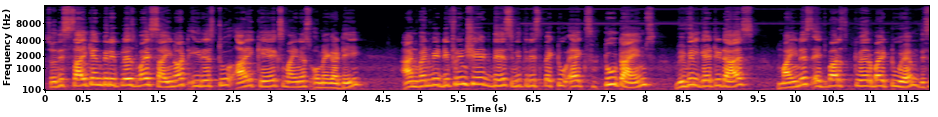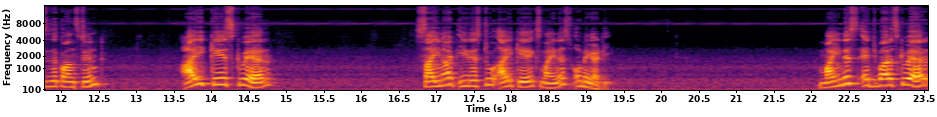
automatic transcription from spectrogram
So this psi can be replaced by psi naught e raised to i kx minus omega t. And when we differentiate this with respect to x two times we will get it as minus h bar square by 2m this is a constant. I k square psi naught e raised to i kx minus omega t. Minus h bar square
